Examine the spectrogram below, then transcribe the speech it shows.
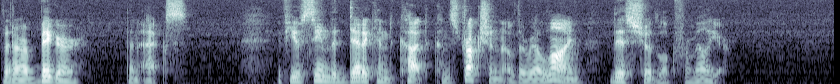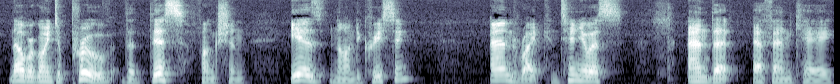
that are bigger than x. If you've seen the Dedekind cut construction of the real line, this should look familiar. Now we're going to prove that this function is non-decreasing and right continuous, and that fnk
